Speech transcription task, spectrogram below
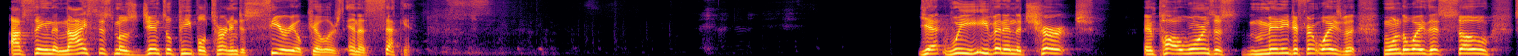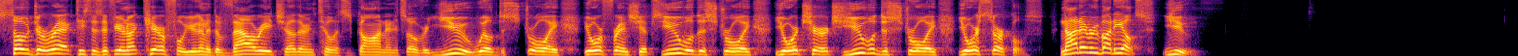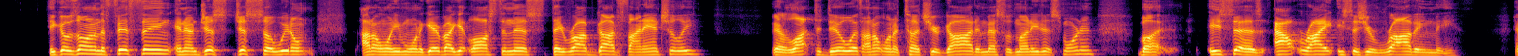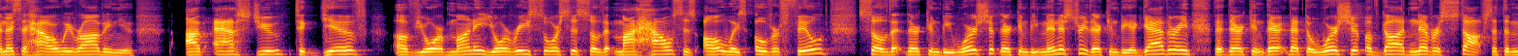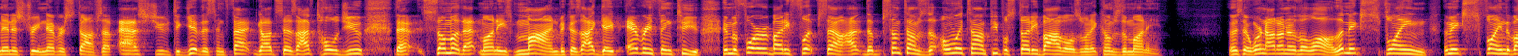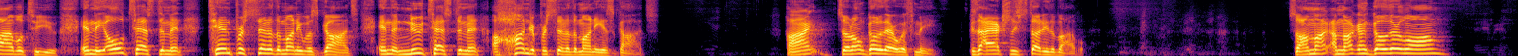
I've seen the nicest, most gentle people turn into serial killers in a second. Yet we, even in the church, and Paul warns us many different ways, but one of the ways that's so, so direct, he says, if you're not careful, you're gonna devour each other until it's gone and it's over. You will destroy your friendships. You will destroy your church. You will destroy your circles. Not everybody else, you. He goes on in the fifth thing, and I'm just, just so we don't, I don't even want to get everybody get lost in this. They rob God financially. Got a lot to deal with. I don't want to touch your God and mess with money this morning, but he says outright, he says, You're robbing me. And they say, How are we robbing you? I've asked you to give of your money, your resources, so that my house is always overfilled, so that there can be worship, there can be ministry, there can be a gathering, that there can there, that the worship of God never stops, that the ministry never stops. I've asked you to give this. In fact, God says, I've told you that some of that money's mine because I gave everything to you. And before everybody flips out, I, the, sometimes the only time people study Bible is when it comes to money. They say, we're not under the law. Let me explain, let me explain the Bible to you. In the Old Testament, 10% of the money was God's. In the New Testament, 100% of the money is God's. All right? So don't go there with me, because I actually study the Bible. So I'm not, I'm not gonna go there long.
